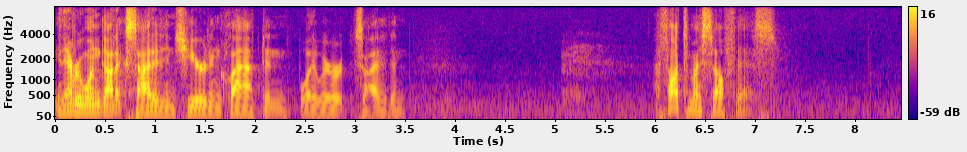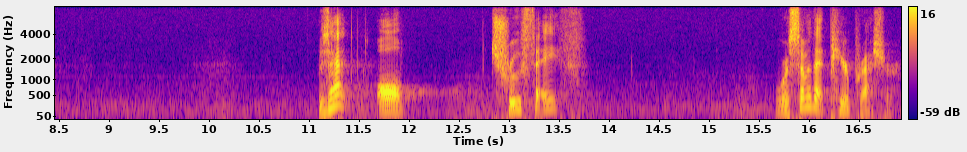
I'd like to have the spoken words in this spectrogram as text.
And everyone got excited and cheered and clapped and boy we were excited. And I thought to myself this Was that all true faith? Or some of that peer pressure?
